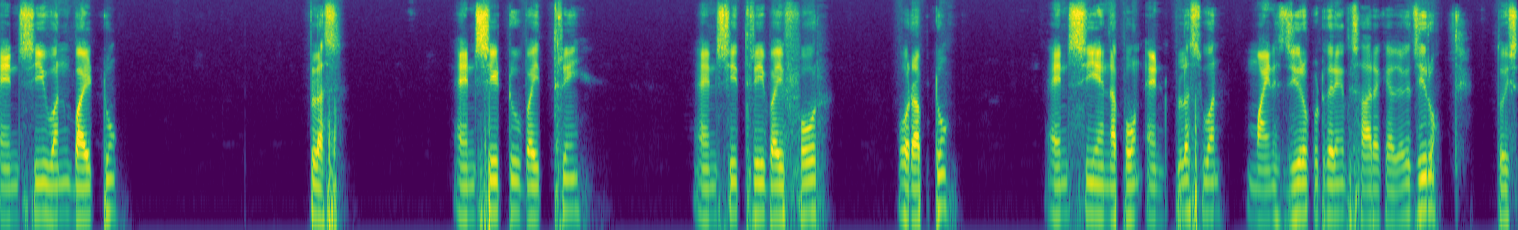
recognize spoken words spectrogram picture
n c one by two plus n c two by three n c three by four और up to n c n upon n plus one minus zero put करेंगे तो सारा क्या हो जाएगा? ज़ीरो तो इस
